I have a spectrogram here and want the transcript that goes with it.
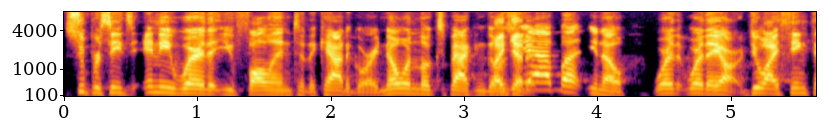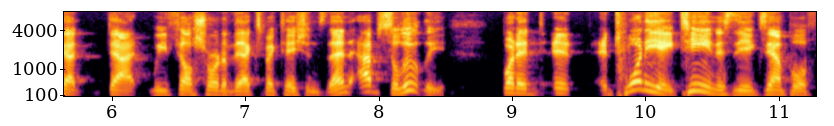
supersedes anywhere that you fall into the category. No one looks back and goes, get it. "Yeah, but you know where where they are." Do I think that that we fell short of the expectations then? Absolutely. But it, it, it 2018 is the example of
